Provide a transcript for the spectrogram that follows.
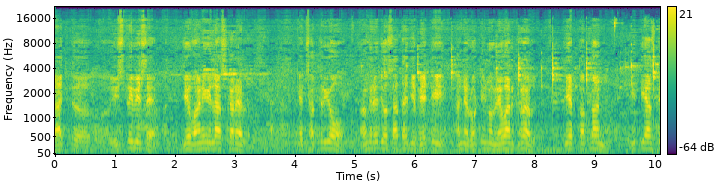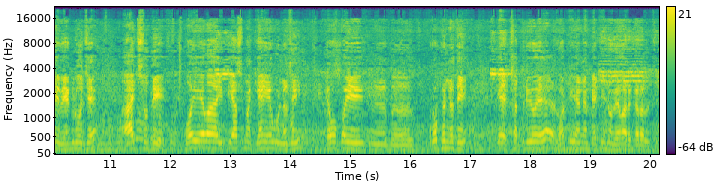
રાજ હિસ્ટ્રી વિશે જે વાણીવિલાસ કરેલ કે છત્રીઓ અંગ્રેજો સાથે જે બેટી અને રોટીનો વ્યવહાર કરેલ જે તદ્દન ઇતિહાસથી વેગળું છે, આજ સુધી કોઈ એવા ઇતિહાસમાં ક્યાંય એવું નથી, એવો કોઈ પ્રૂફ નથી. કે છત્રીઓએ રોટી અને બેટીનો વ્યવહાર કરેલ છે.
